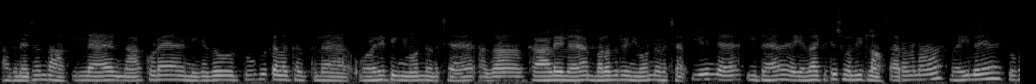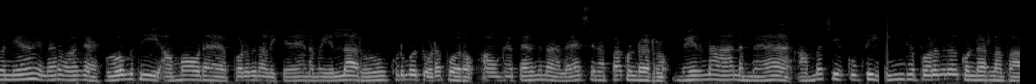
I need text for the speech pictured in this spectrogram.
அது நிஜம்தான். இல்ல நான் கூட நீங்க ஏதோ தூக்கு கலக்கத்துல உழைட்டீங்களோன்னு நினைச்சேன். அதான் காலையில மறந்துடுவீங்களோன்னு நினைச்சேன். இருங்க இத எல்லார்கிட்டயும் சொல்லிடலாம். சரவணா மயிலு சுகன்யா எல்லாரும் வாங்க. கோமதி அம்மாவோட பிறந்த நாளைக்கு நம்ம எல்லாரும் குடும்பத்தோட போறோம். அவங்க பிறந்த நாளை சிறப்பா கொண்டாடுறோம். வேணும்னா நம்ம அம்மாச்சியை கூப்பிட்டு இங்க பிறந்த நாள் கொண்டாடலாம்ப்பா.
